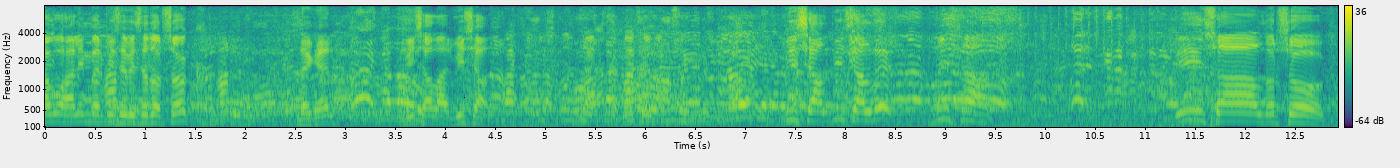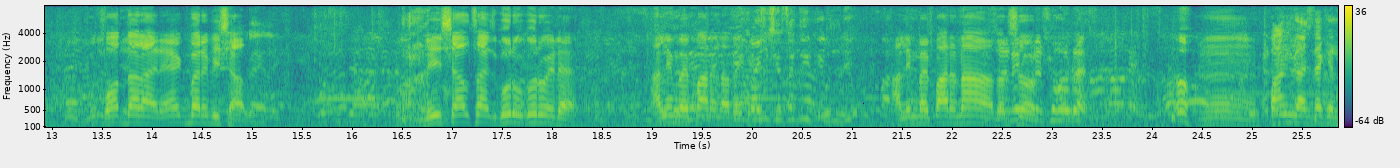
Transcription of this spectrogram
যাব হালিম ভাইয়ের পিছে পিছে, দর্শক। দেখেন, বিশাল আর বিশাল। বিশাল বিশাল রে, বিশাল। বিশাল, দর্শক। পদ্মার আয়ের একবারে বিশাল। বিশাল সাইজ গরু গরু এটা। হালিম ভাই পারে না দেখেন। হালিম ভাই পারে না, দর্শক। পাঙ্গাস দেখেন,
